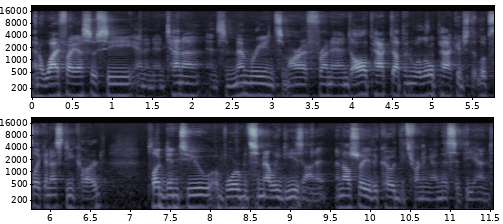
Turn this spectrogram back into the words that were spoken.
and a Wi-Fi SoC and an antenna and some memory and some RF front end, all packed up into a little package that looks like an SD card, plugged into a board with some LEDs on it. And I'll show you the code that's running on this at the end.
